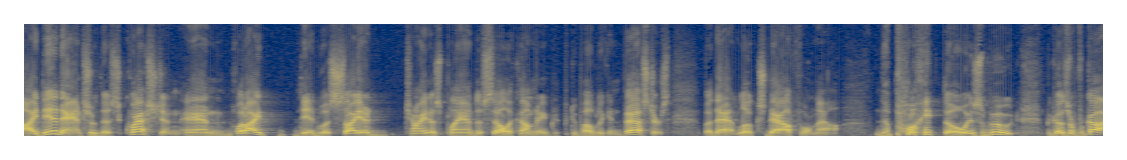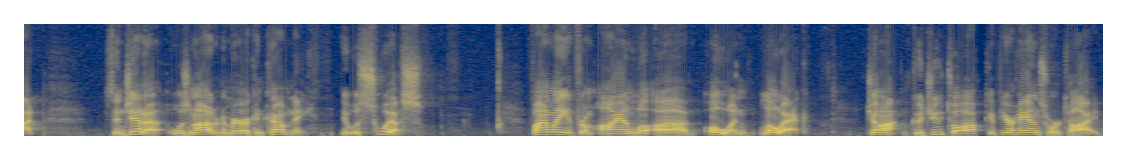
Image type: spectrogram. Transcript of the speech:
I did answer this question, and what I did was cited China's plan to sell the company to public investors, but that looks doubtful now. The point, though, is moot because I forgot Syngenta was not an American company, it was Swiss. Finally, from Ian Lo uh, Owen Loak. John, could you talk if your hands were tied?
